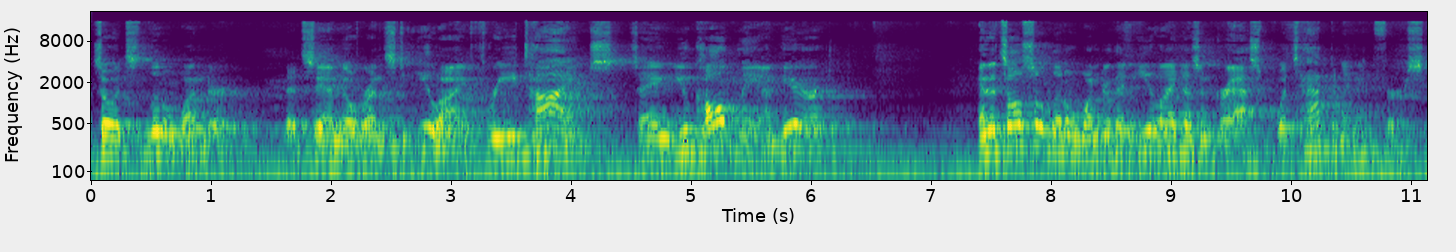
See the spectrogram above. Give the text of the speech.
So it's little wonder that Samuel runs to Eli three times, saying, You called me, I'm here. And it's also little wonder that Eli doesn't grasp what's happening at first.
